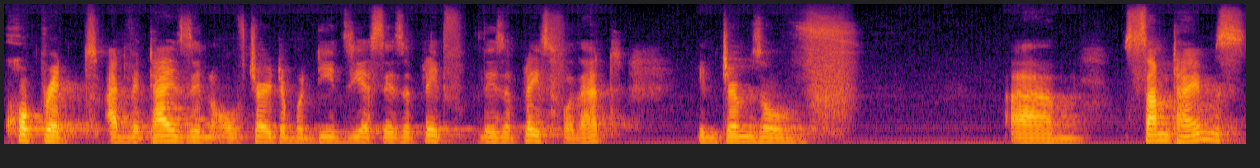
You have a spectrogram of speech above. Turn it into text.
corporate advertising of charitable deeds? Yes, there's a place, there's a place for that in terms of um, sometimes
